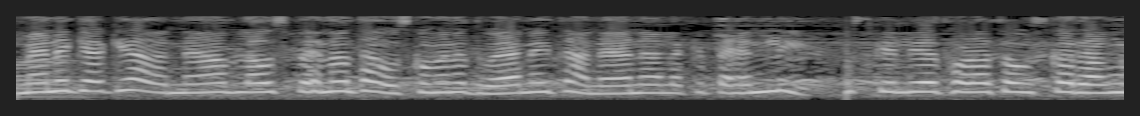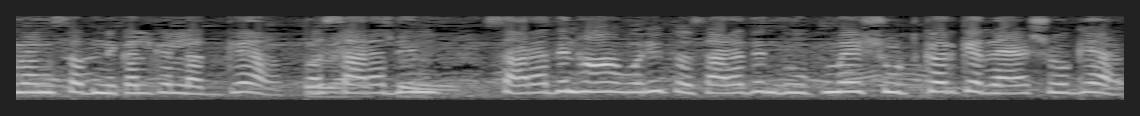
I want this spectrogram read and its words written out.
मैंने क्या किया? नया ब्लाउज पहना था उसको मैंने धोया नहीं था नया नया लग के पहन ली। उसके लिए थोड़ा सा उसका रंग रंग सब निकल के लग गया। और सारा दिन सारा दिन हाँ वही तो सारा दिन धूप में शूट करके रैश हो गया।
